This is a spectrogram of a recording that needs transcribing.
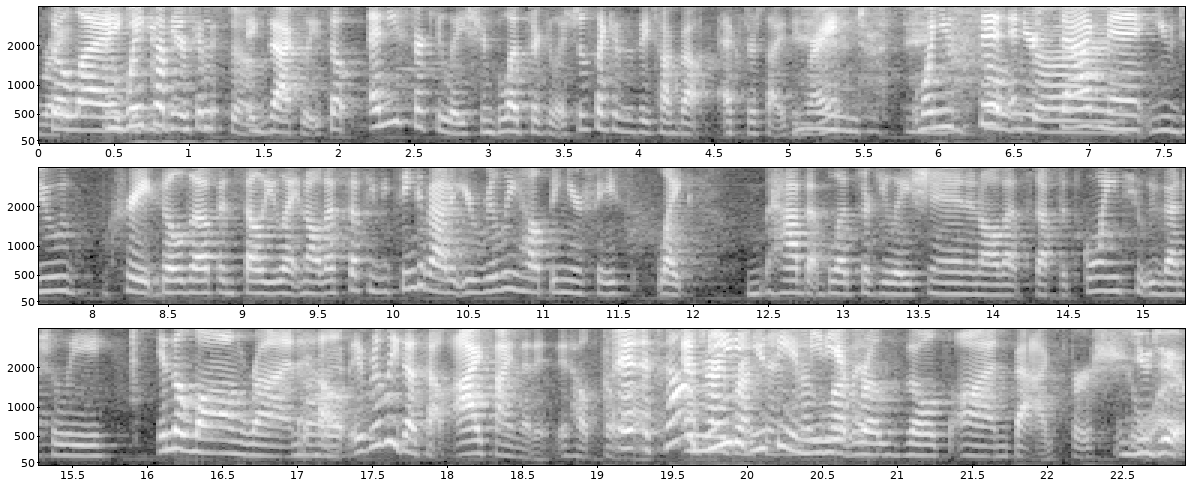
So like And wake you up your think of- system. Exactly. So any circulation, blood circulation, just like as they talk about exercising, right? Interesting. When you sit and you're good. stagnant, you do create buildup and cellulite and all that stuff. If you think about it, you're really helping your face like have that blood circulation and all that stuff that's going to eventually in the long run help. it. It. really does help. I find that it, it helps a lot. It- it's kinda dry immediate. You see immediate results on bags for sure. You do.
